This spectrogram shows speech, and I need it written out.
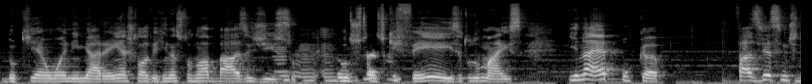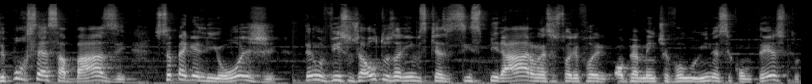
do que é um anime harém. Acho que Love Hina se tornou a base disso Uhum, uhum. pelo sucesso que fez e tudo mais. E na época fazia sentido. E por ser essa base, se você pega ele hoje, tendo visto já outros animes que se inspiraram nessa história e foram, obviamente, evoluir nesse contexto,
